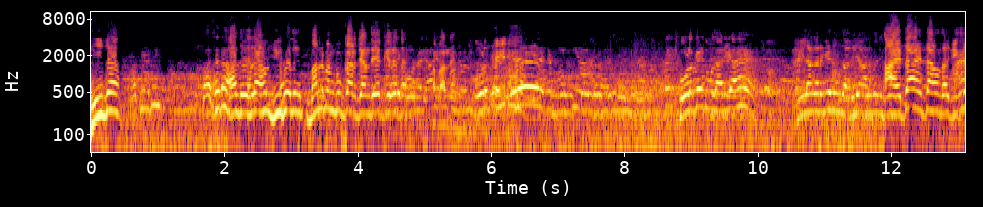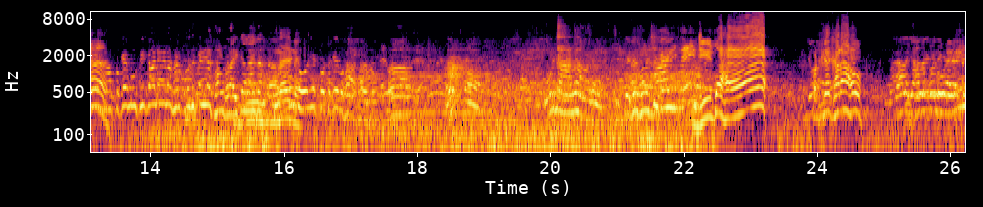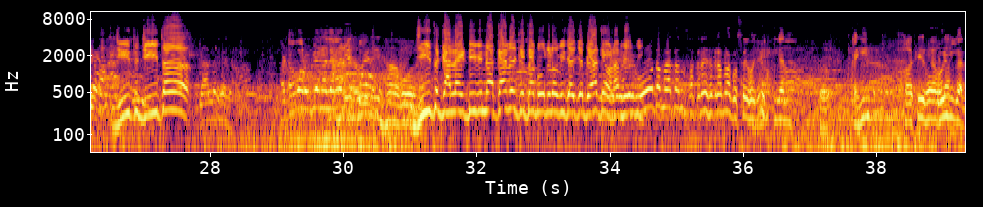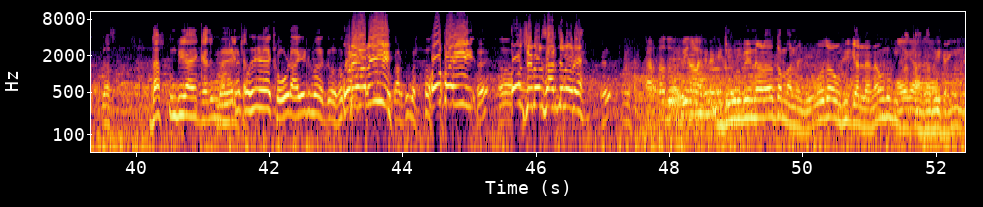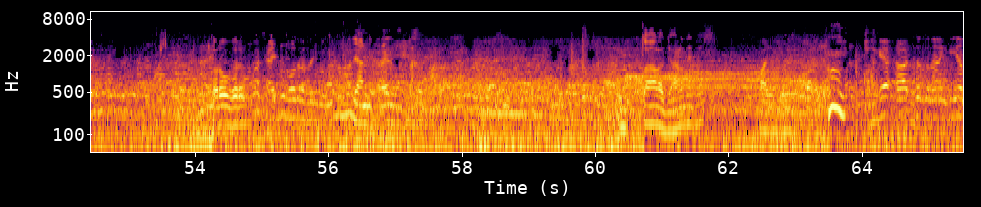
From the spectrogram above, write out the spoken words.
ਜੀ ਦਾ। ਬਸ ਇਹਦਾ ਆ ਦੇਖ ਲੈ ਹੁਣ ਜੀਰੋ ਦੇ ਬੱਲ ਵਾਂਗੂ ਕਰ ਜਾਂਦੇ ਆ ਕਿਰੇ ਦਾ ਹਵਾਲੇ ਦੇ। ਖੋਲ ਕੇ ਹੀ ਖੋਲ ਕੇ ਦੂध ਆ ਰਿਹਾ ਹੈ। ਢੀਲਾ ਕਰਕੇ ਦੂਧ ਆ। ਰਿਹਾ ਆ ਏਦਾਂ ਏਦਾਂ ਹੁੰਦਾ ਜੀ ਤਾਂ। ਨੱਪ ਕੇ ਮੁੱਠੀ ਕਾਢੇ ਨਾ ਫਿਰ ਖੁਦ ਕਰੀਏ ਥਲ ਫੜਾਈ ਚਲਾ ਇਹਦਾ ਨਹੀਂ, ਨਹੀਂ। ਦੋ ਜੇ ਟੁੱਟ ਕੇ ਵਿਖਾ ਸਕਦੇ ਹਾਂ। ਹਾਂ। ਉਹ ਚ ਨਹੀਂ ਜੀ ਤਾਂ ਹੈ। ਉੱਠ ਕੇ ਖੜਾ ਹੋ। ਜੀਤ ਜੀਤ। ਅਟੋਵਾ ਰੁਪਿਆ ਨਾ ਲਗਾ ਜੀ ਤੂੰ ਜੀਤ ਗੱਲ ਐਡੀ ਵੀ ਨਾ ਕਹਵੇ ਕਿਤੇ ਬੋਲਣੋ ਵੀ ਜਾਈ ਜੇ ਵਿਆਹ ਤੇ ਹੋਣਾ ਫੇਰ ਵੀ। ਉਹ ਤਾਂ ਮੈਂ ਤੈਨੂੰ ਸੱਦਣਾ ਹੀ ਭਲਾ ਗੁੱਸੇ ਹੋ ਜੀ ਗੱਲ? ਕਹੀ? ਹਾਂ ਕੀ ਹੋਇਆ ਕੋਈ ਵੀ ਗੱਲ। ਦੱਸ। ਦੱਸ ਤੂੰ ਵੀ ਆਏ ਕਹਿ ਮੈਂ ਦੂੰਗਾ ਤਾਂ ਕੁਝ ਨਹੀਂ ਛੋੜ ਆ ਜਿਹੜੀ ਮੈਂ 200 ਉਰੇ ਆ ਵੀ। ਕਰ ਦੂੰਗਾ। ਉਹ ਭਾਈ ਉਹ ਸਿਵਲ ਸਰਜਨ ਹੋ? ਰਿਹਾ ਕਰਤਾ ਦੂਰਬੀਨ ਨਾਲ ਲੱਗ ਰਿਹਾ ਦੂਰਬੀਨ ਨਾਲ ਤਾਂ ਮੰਨ ਜੂ ਉਹਦਾ ਉਹੀ ਗੱਲ ਹੈ ਨਾ ਉਹਨੂੰ ਵੀ ਪਤਾ ਹੈਗਾ ਵੀ ਹੈਗੀ ਕਰੋ ਫਿਰ। ਤਾਂ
